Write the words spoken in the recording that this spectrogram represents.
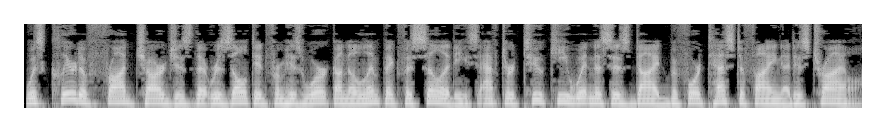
was cleared of fraud charges that resulted from his work on Olympic facilities after two key witnesses died before testifying at his trial.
